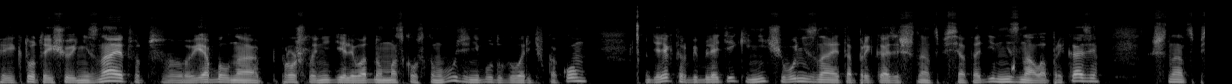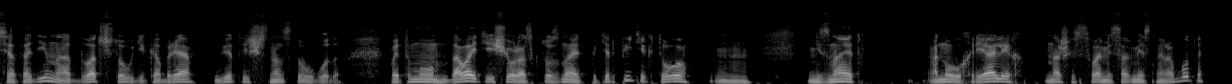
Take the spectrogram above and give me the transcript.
и кто-то еще и не знает. Вот э, я был на прошлой неделе в одном московском вузе, не буду говорить в каком. Директор библиотеки ничего не знает о приказе 1651, не знал о приказе 1651 от 26 декабря 2016 года. Поэтому давайте еще раз, кто знает, потерпите, кто не знает о новых реалиях нашей с вами совместной работы,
